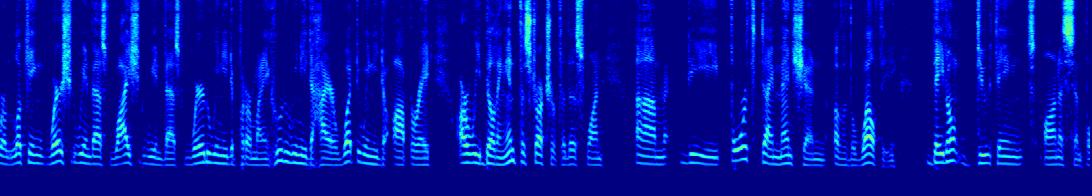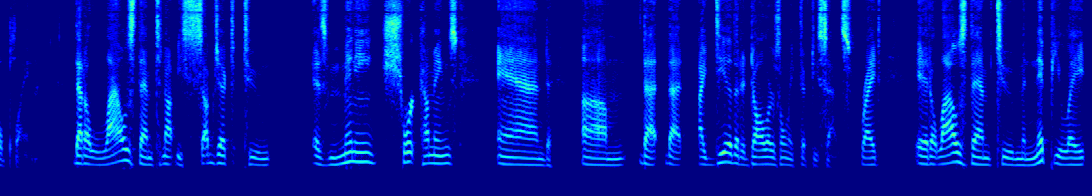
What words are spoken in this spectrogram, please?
We're looking where should we invest? Why should we invest? Where do we need to put our money? Who do we need to hire? What do we need to operate? Are we building infrastructure for this one? Um, the fourth dimension of the wealthy, they don't do things on a simple plane. That allows them to not be subject to as many shortcomings and um, that that idea that a dollar is only 50 cents, right? It allows them to manipulate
